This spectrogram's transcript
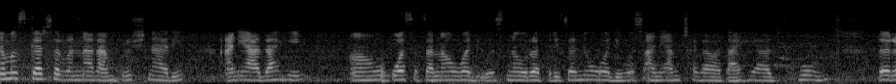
नमस्कार सर्वांना रामकृष्ण हरी. आणि आज आहे उपवासाचा नववा दिवस नवरात्रीचा नववा दिवस आणि आमच्या गावात आहे आज होम. तर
